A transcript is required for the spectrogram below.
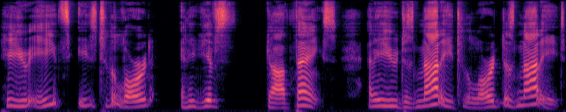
He who eats, eats to the Lord, and he gives God thanks. And he who does not eat to the Lord does not eat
